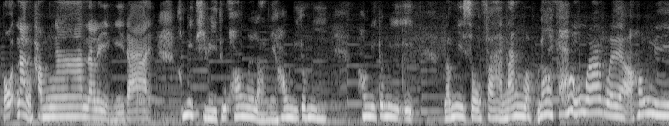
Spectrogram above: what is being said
โต๊ะนั่งทำงานอะไรอย่างนี้ได้เขามีทีวีทุกห้องเลยเหรอเนี่ยห้องนี้ก็มีห้องนี้ก็มีอีก แล้วมีโซฟานั่งแบบรอบห้องมากเลยอะห้องนี้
